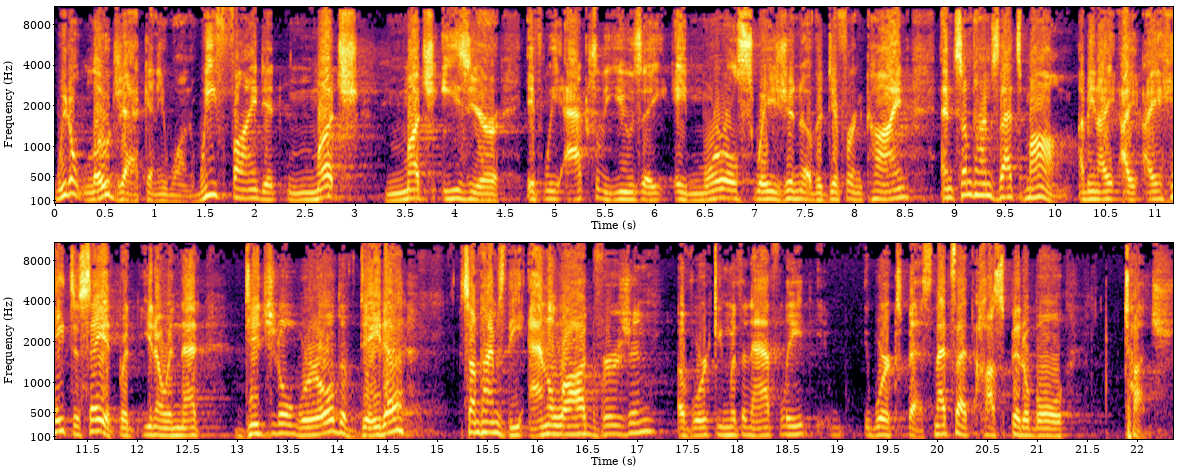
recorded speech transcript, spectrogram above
we don't LoJack anyone. We find it much much easier if we actually use a, a moral suasion of a different kind. And sometimes that's mom. I mean, I, I, I hate to say it, but you know, in that digital world of data, sometimes the analog version of working with an athlete works best. And that's that hospitable touch.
